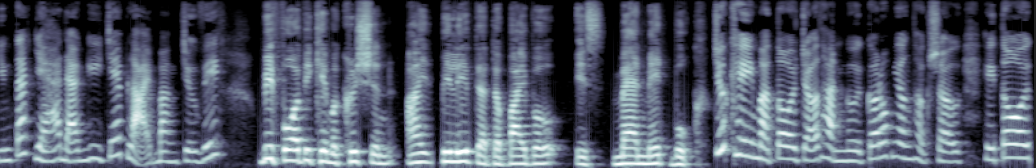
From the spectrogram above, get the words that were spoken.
những tác giả đã ghi chép lại bằng chữ viết. Before I became a Christian, I believed that the Bible is man-made book. Trước khi mà tôi trở thành người cơ đốc nhân thật sự thì tôi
